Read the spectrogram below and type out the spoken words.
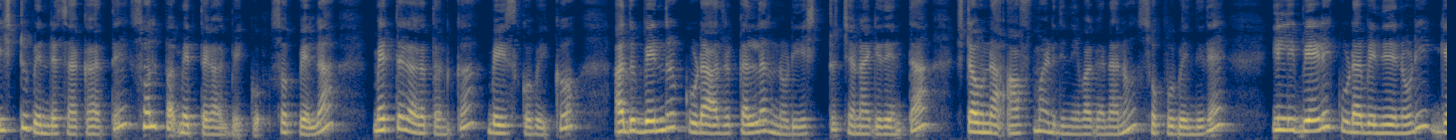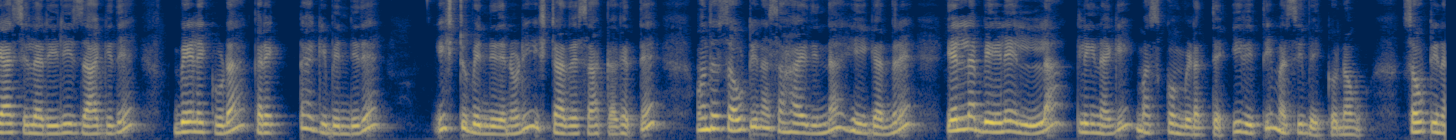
ಇಷ್ಟು ಬೆಂದರೆ ಸಾಕಾಗುತ್ತೆ. ಸ್ವಲ್ಪ ಮೆತ್ತಗಾಗಬೇಕು. ಸೊಪ್ಪೆಲ್ಲ ಮೆತ್ತಗಾಗೋ ತನಕ ಬೇಯಿಸ್ಕೋಬೇಕು. ಅದು ಬೆಂದರೂ ಕೂಡ ಅದರ ಕಲ್ಲರ್ ನೋಡಿ ಎಷ್ಟು ಚೆನ್ನಾಗಿದೆ ಅಂತ ಸ್ಟವ್ನ ಆಫ್ ಮಾಡಿದ್ದೀನಿ. ಇವಾಗ ನಾನು ಸೊಪ್ಪು ಬೆಂದಿದೆ. ಇಲ್ಲಿ ಬೇಳೆ ಕೂಡ ಬೆಂದಿದೆ ನೋಡಿ. ಗ್ಯಾಸ್ ಎಲ್ಲ ರಿಲೀಸ್ ಆಗಿದೆ. ಬೇಳೆ ಕೂಡ ಕರೆಕ್ಟಾಗಿ ಬೆಂದಿದೆ. ಇಷ್ಟು ಬೆಂದಿದೆ ನೋಡಿ. ಇಷ್ಟಾದರೆ ಸಾಕಾಗತ್ತೆ. ಒಂದು ಸೌಟಿನ ಸಹಾಯದಿಂದ ಹೀಗಂದರೆ ಎಲ್ಲ ಬೇಳೆ ಎಲ್ಲ ಕ್ಲೀನಾಗಿ ಮಸ್ಕೊಂಬಿಡತ್ತೆ ಈ ರೀತಿ ಮಸಿಬೇಕು ನಾವು ಸೌಟಿನ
